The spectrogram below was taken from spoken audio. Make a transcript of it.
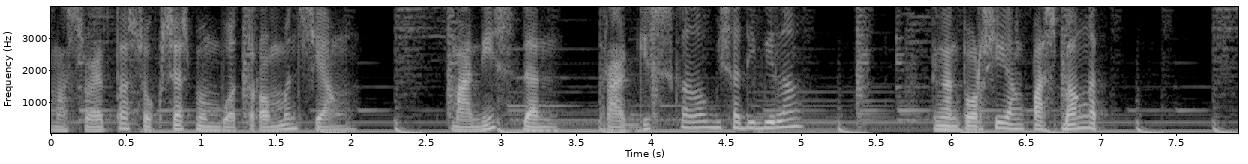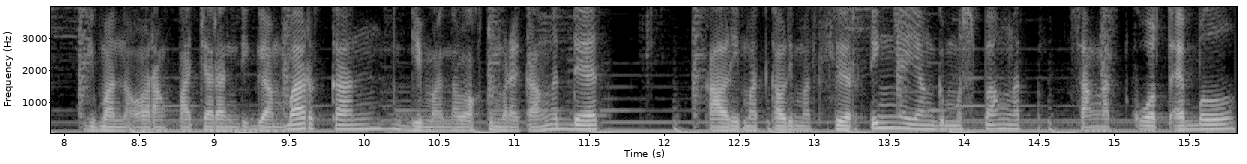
Mas Weta sukses membuat romance yang manis dan tragis kalau bisa dibilang. Dengan porsi yang pas banget gimana orang pacaran digambarkan, gimana waktu mereka ngedet, kalimat-kalimat flirtingnya yang gemes banget, sangat quotable,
